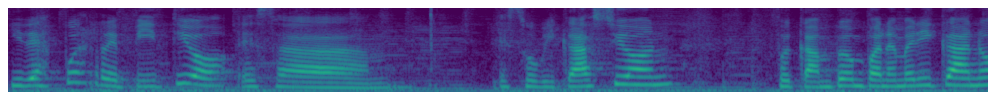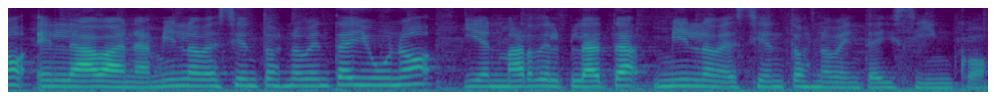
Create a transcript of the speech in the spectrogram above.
y después repitió esa, esa ubicación. Fue campeón panamericano en La Habana 1991 y en Mar del Plata 1995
